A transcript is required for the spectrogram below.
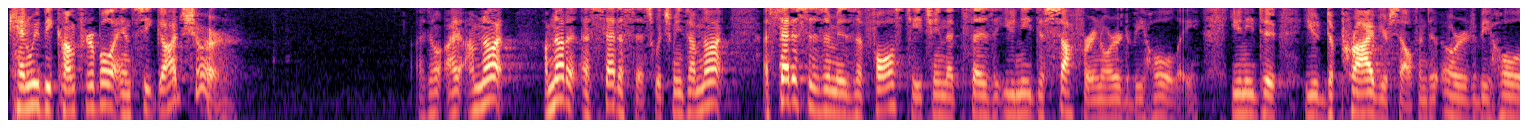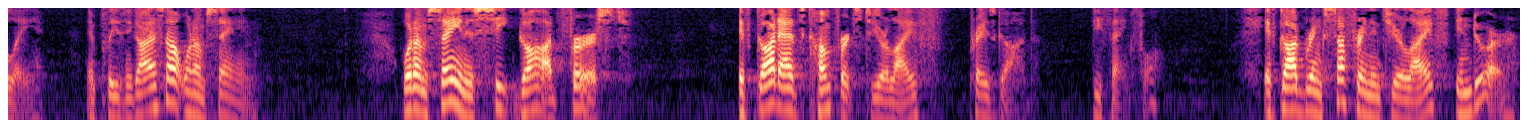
Can we be comfortable and seek God? Sure. I don't, I, I'm not, I'm not an asceticist, which means I'm not, asceticism is a false teaching that says that you need to suffer in order to be holy. You need to, you deprive yourself in order to be holy and pleasing God. That's not what I'm saying. What I'm saying is seek God first. If God adds comforts to your life, praise God. Be thankful. If God brings suffering into your life, endure.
